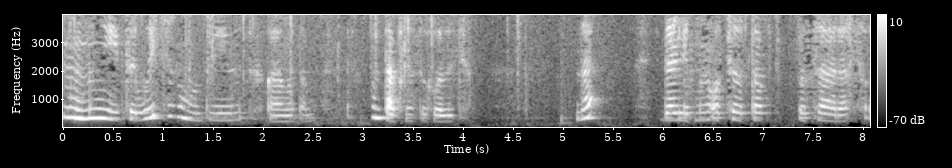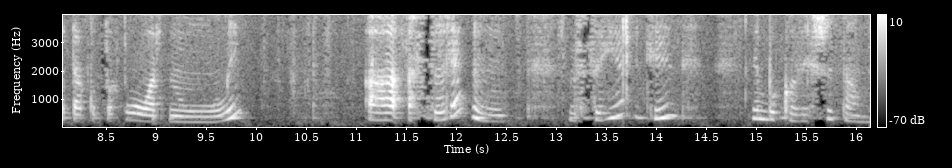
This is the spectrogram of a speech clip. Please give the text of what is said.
Ну, ми це витягнемо, і натискаємо там. Ну так в нас виходить. Да? Далі ми оце отак зараз отак от загорнули. А, а зсередини достаємо ті ті бокові шитами.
